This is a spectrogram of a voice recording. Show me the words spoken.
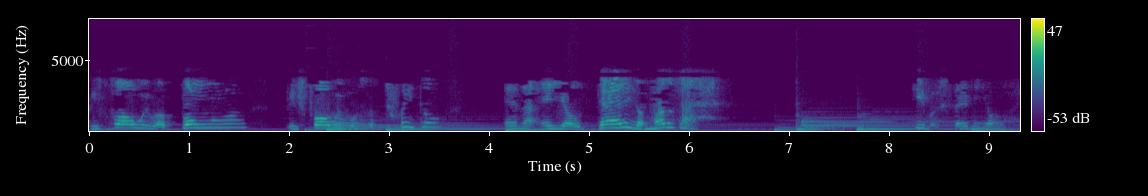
Before we were born, before we was a twinkle in, uh, in your daddy's or mother's eye. He was saving your life.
